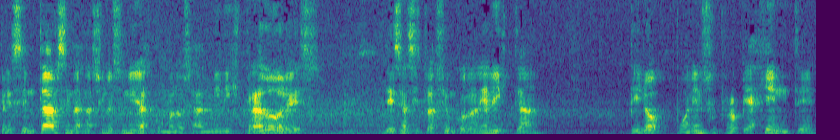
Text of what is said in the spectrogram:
presentarse en las Naciones Unidas como los administradores de esa situación colonialista, pero ponen su propia gente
